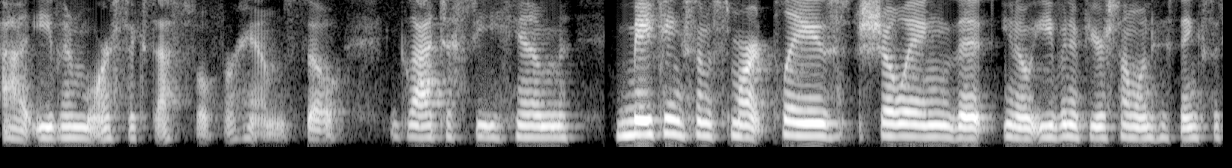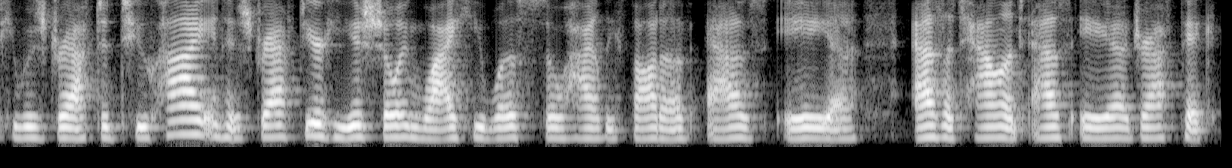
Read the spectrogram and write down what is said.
uh, even more successful for him. So glad to see him making some smart plays, showing that, you know, even if you're someone who thinks that he was drafted too high in his draft year, he is showing why he was so highly thought of as a uh, as a talent, as a uh, draft pick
